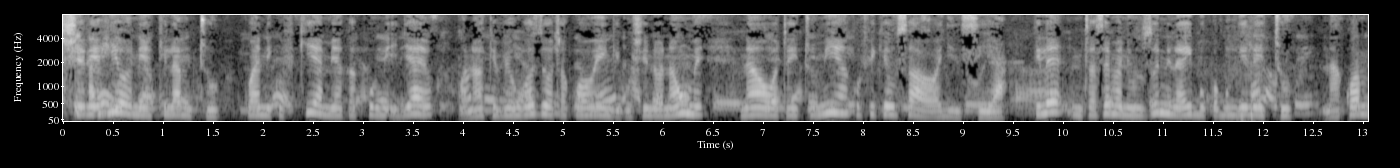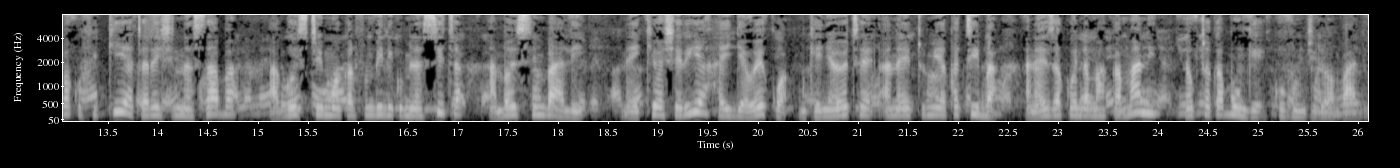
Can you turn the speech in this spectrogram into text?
Sheria hiyo ni ya kila mtu, kwani kufikia miaka kumi ijayo wanawake viongozi watakuwa wengi kushinda wanaume, nao wataitumia kufikia usawa wa jinsia. Kile nitasema ni huzuni na aibu kwa bunge letu, na kwamba kufikia tarehe 27 Agosti mwaka 2016 ambayo si mbali, na ikiwa sheria haijawekwa, Mkenya yote anayetumia katiba anaweza kwenda mahakamani na kutaka bunge kuvunjiliwa mbali.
